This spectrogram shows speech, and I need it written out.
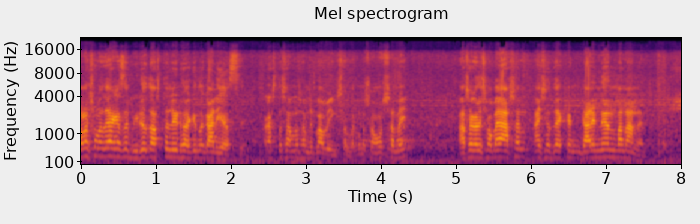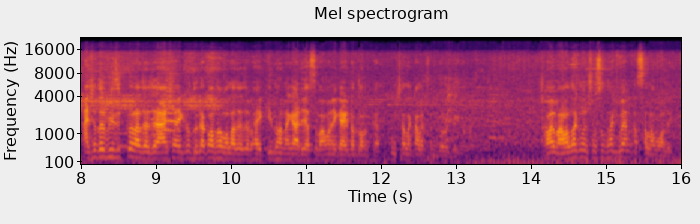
অনেক সময় দেখা গেছে ভিডিওতে আসতে লেট হয় কিন্তু গাড়ি আছে। আসতে সামনাসামনি পাবে ইনশাল্লাহ কোনো সমস্যা নেই। আশা করি সবাই আসেন আইসা দেখেন গাড়ি নেন বা না নেন। আইসা তো ভিজিট করা যায় যে আইসা একটু দুটা কথা বলা যায় যে ভাই কি ধরনের গাড়ি আছে বা আমার এই গাড়িটা দরকার? ইনশাল্লাহ কালেকশন করে দেবো। সবাই ভালো থাকবেন সুস্থ থাকবেন আসসালামু আলাইকুম।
